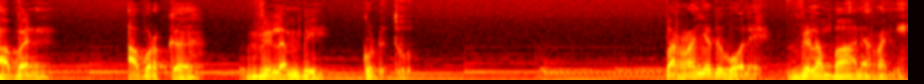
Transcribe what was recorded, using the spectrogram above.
അവൻ അവർക്ക് വിളമ്പി കൊടുത്തു. പറഞ്ഞതുപോലെ വിളമ്പാനിറങ്ങി.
